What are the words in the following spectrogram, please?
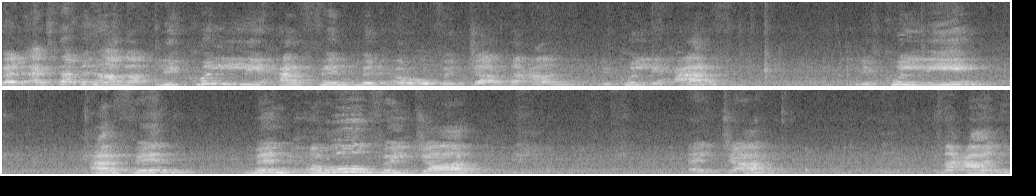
بل أكثر من هذا لكل حرف من حروف الجر معاني. لكل حرف لكل حرف من حروف الجر الجر معاني.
